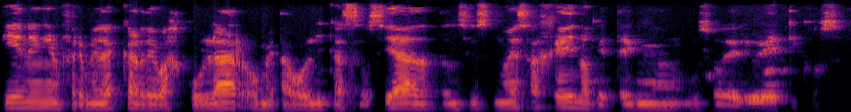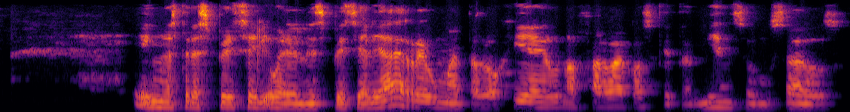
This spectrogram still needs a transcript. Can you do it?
tienen enfermedad cardiovascular o metabólica asociada, entonces no es ajeno que tengan uso de diuréticos. En nuestra especialidad, en la especialidad de reumatología hay unos fármacos que también son usados,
